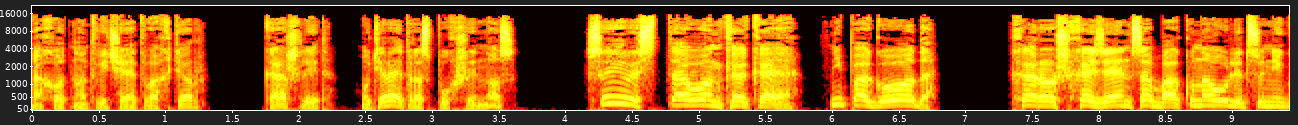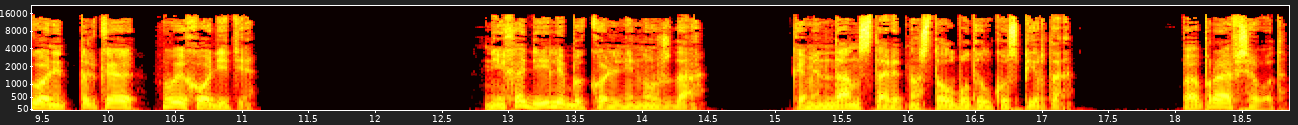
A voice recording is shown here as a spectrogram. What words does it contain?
охотно отвечает вахтер, кашляет, утирает распухший нос. «Сырость-то вон какая! Непогода! Хороший хозяин собаку на улицу не гонит, только вы ходите». Не ходили бы, коль не нужда. Комендант ставит на стол бутылку спирта. Поправься вот.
